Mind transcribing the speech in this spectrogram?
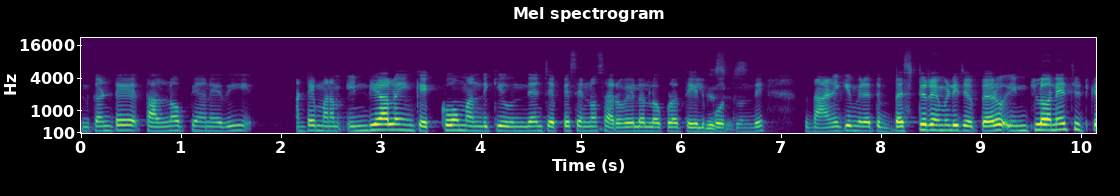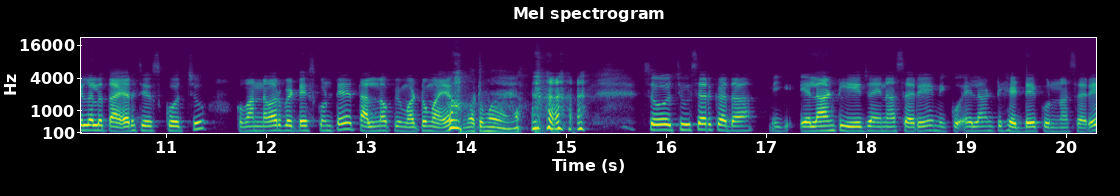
ఎందుకంటే తలనొప్పి అనేది అంటే మనం ఇండియాలో ఇంకెక్కువ మందికి ఉంది అని చెప్పేసి ఎన్నో సర్వేలలో కూడా తేలిపోతుంది. సో దానికి మీరైతే బెస్ట్ రెమెడీ చెప్పారు. ఇంట్లోనే చిటికెలలో తయారు చేసుకోవచ్చు. ఒక వన్ అవర్ పెట్టేసుకుంటే తలనొప్పి మటుమయం. సో చూశారు కదా! మీకు ఎలాంటి ఏజ్ అయినా సరే మీకు ఎలాంటి హెడేక్ ఉన్నా సరే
